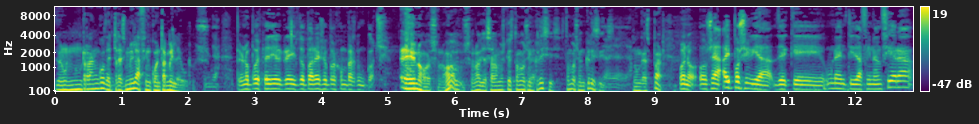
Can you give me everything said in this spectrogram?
de un rango de 3.000 a 50.000 euros. Ya, Pero no puedes pedir el crédito para eso, puedes comprarte un coche. Eh, no, eso no, eso no, ya sabemos que estamos en crisis, estamos en crisis, don Gaspar. Bueno, o sea, hay posibilidad de que una entidad financiera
